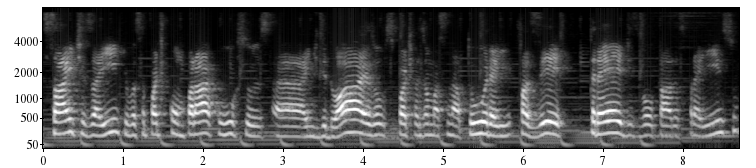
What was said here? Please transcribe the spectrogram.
sites aí que você pode comprar cursos uh, individuais ou você pode fazer uma assinatura e fazer threads voltadas para isso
